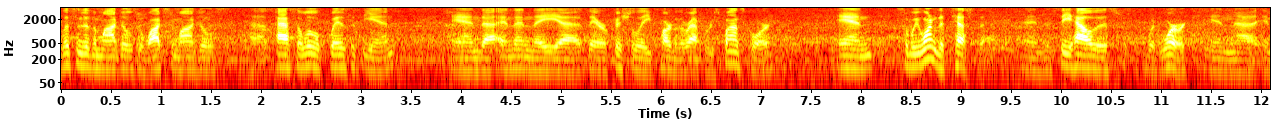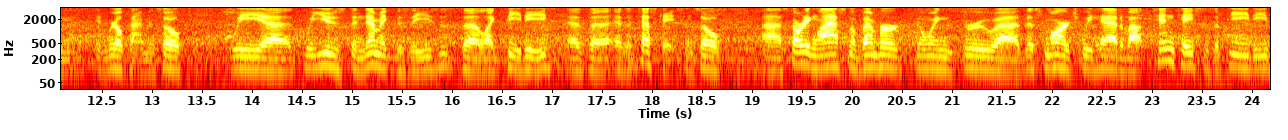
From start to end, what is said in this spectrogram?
listen to the modules or watch the modules, pass a little quiz at the end and, uh, and then they, uh, they're officially part of the Rapid Response Corps. And so we wanted to test that and to see how this would work in, uh, in, in real time. And so we, uh, we used endemic diseases uh, like PED as a, as a test case. And so uh, starting last November going through this March, we had about 10 cases of PED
